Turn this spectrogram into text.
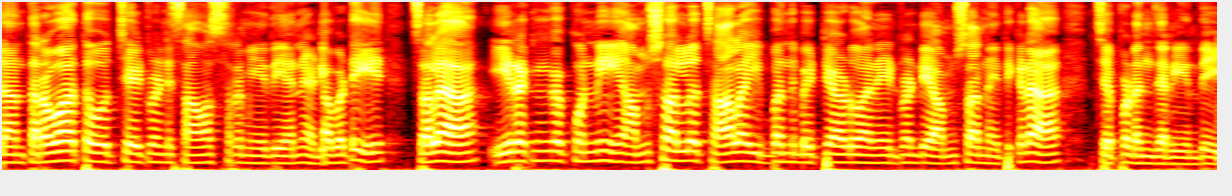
దాని తర్వాత వచ్చేటువంటి సంవత్సరం ఏది అని కాబట్టి చాలా ఈ రకంగా కొన్ని అంశాల్లో చాలా ఇబ్బంది పెట్టాడు అనేటువంటి అంశాన్ని అయితే ఇక్కడ చెప్పడం జరిగింది.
